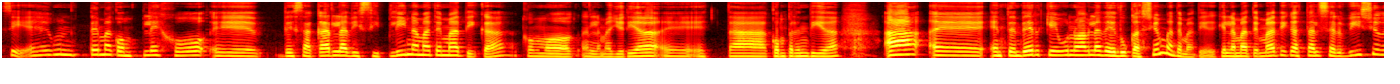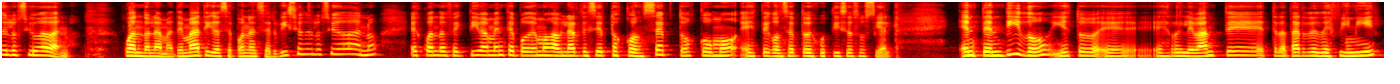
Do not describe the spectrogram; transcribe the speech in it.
Sí, es un tema complejo eh, de sacar la disciplina matemática, como en la mayoría eh, está comprendida, a eh, entender que uno habla de educación matemática, que la matemática está al servicio de los ciudadanos. Cuando la matemática se pone al servicio de los ciudadanos, es cuando efectivamente podemos hablar de ciertos conceptos como este concepto de justicia social. Entendido, y esto es relevante tratar de definir,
